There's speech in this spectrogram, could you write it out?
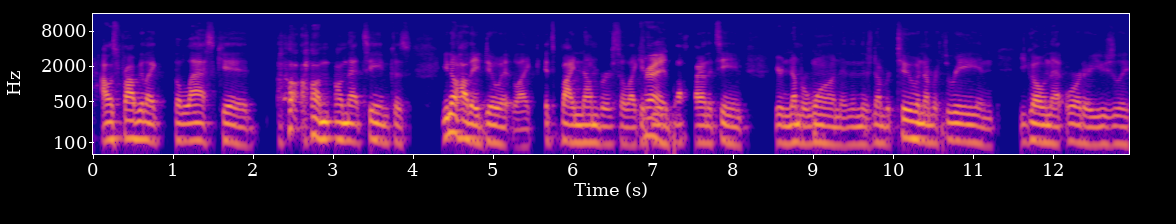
I was probably like the last kid on on that team because you know how they do it. Like it's by number. So like if right. you're the best guy on the team, you're number one, and then there's number two and number three, and you go in that order usually.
